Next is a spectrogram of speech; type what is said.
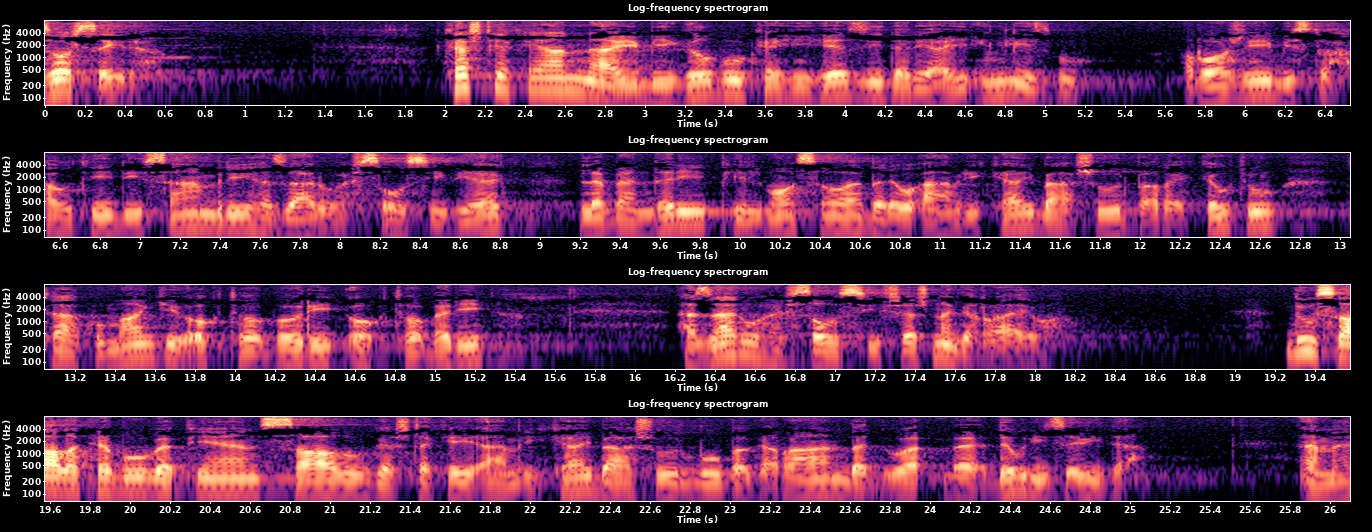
زۆر سەیرە. کەشتیەکەیان ناوی بیگڵ بوو کە هی هێزی دەریایی ئینگلیز بوو. ڕۆژی بیست و حەوت ی دیسامبری هەزار و هەشت سەد و سی و یەک لە بەندەری پیلمۆسەوە بەرەو ئامریکای باشوور بەڕێکەوت و تاکوو مانگی ئۆکتۆبری ئۆکتۆبری هەزار و هەشت سەد و سی و شەش نەگەڕایەوە. دوو ساڵەکە بوو بە پێنج ساڵ و گەشتەکەی ئامریکای باشوور بوو بە گەڕان بە دەوری زەویدا. ئەمە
